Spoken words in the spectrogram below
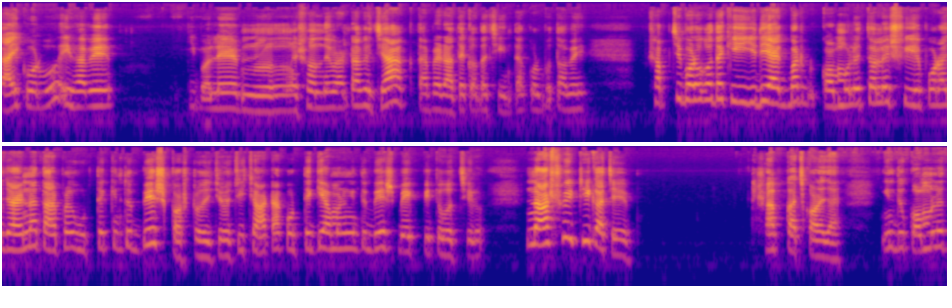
তাই করব। এইভাবে কি বলে উম, সন্ধেবেলাটাকে যাক তারপরে রাতের কথা চিন্তা করব। তবে সবচেয়ে বড় কথা কি যদি একবার কম্বলের তলে শুয়ে পড়া যায় না তারপরে উঠতে কিন্তু বেশ কষ্ট হয়েছিল। চাটা করতে গিয়ে আমার কিন্তু বেশ বেগ পেতে হচ্ছিল। না শুই ঠিক আছে সব কাজ করা যায়। কিন্তু কম্বলের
